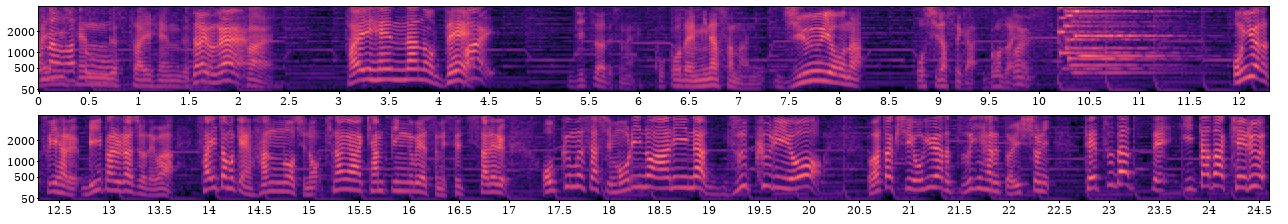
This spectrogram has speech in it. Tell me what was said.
うな大変です大変です。だよね。はい。大変なので、はい。実はですねここで皆様に重要なお知らせがございます、荻原次春ビーパルラジオでは埼玉県飯能市の北川キャンピングベースに設置される奥武蔵森のアリーナ作りを私荻原次春と一緒に手伝っていただける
